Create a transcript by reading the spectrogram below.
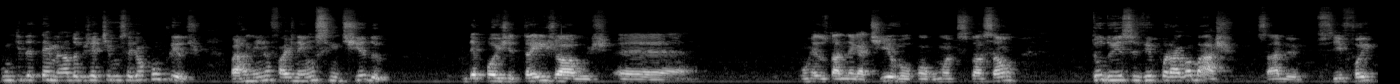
com que determinados objetivos sejam cumpridos. Para mim não faz nenhum sentido, depois de três jogos é, com resultado negativo ou com alguma situação, tudo isso vir por água abaixo, sabe? Se foi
